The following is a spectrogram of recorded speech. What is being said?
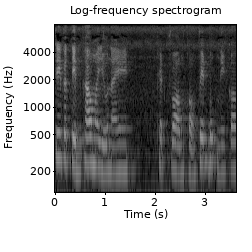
ที่ประติมเข้ามาอยู่ในแพลตฟอร์มของ Facebook นี้ก็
